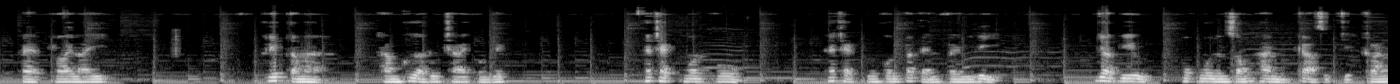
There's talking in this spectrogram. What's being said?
5,800 ไลค์ คลิปต่อมาทำเพื่อลูกชายคนเล็กแฮชแท็กมนโอม แฮชแท็กลุงพลป้าแตนแฟมิลี่ยอดวิว 62,097 ครั้ง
